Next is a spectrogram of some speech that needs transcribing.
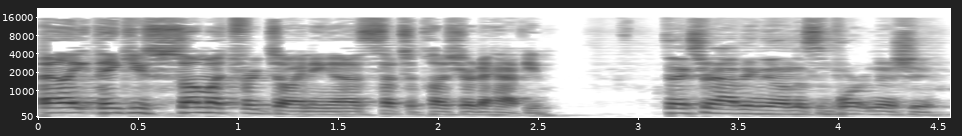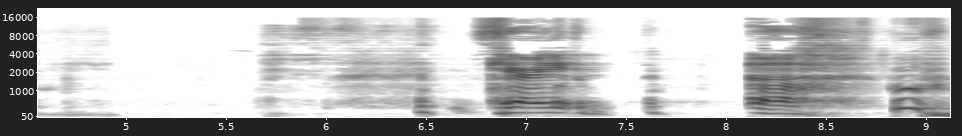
Elie, thank you so much for joining us. Such a pleasure to have you. Thanks for having me on this important issue. Kerry, uh, Whew.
